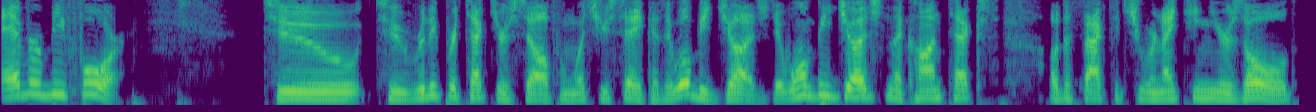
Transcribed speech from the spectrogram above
ever before to to really protect yourself and what you say because it will be judged. It won't be judged in the context of the fact that you were 19 years old.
